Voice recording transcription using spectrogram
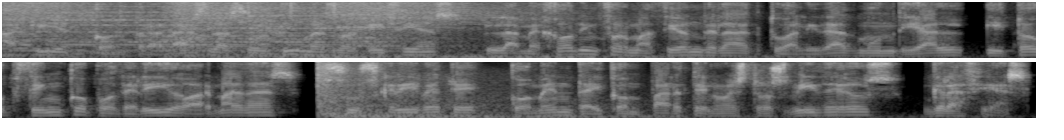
aquí encontrarás las últimas noticias, la mejor información de la actualidad mundial, y top 5 Poderío Armadas, suscríbete, comenta y comparte nuestros vídeos, gracias.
